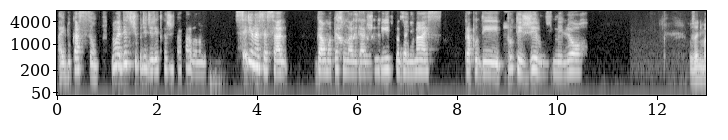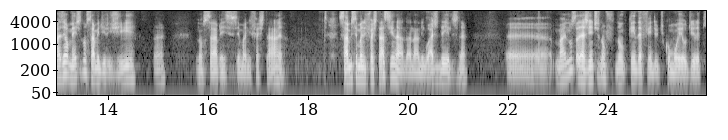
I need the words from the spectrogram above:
à educação. Não é desse tipo de direito que a gente está falando. Seria necessário dar uma personalidade jurídica aos animais para poder protegê-los melhor? Os animais realmente não sabem dirigir, né? não sabem se manifestar, sabe se manifestar assim na, na, na linguagem deles, né? É, mas não, a gente não, não, quem defende como eu direitos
